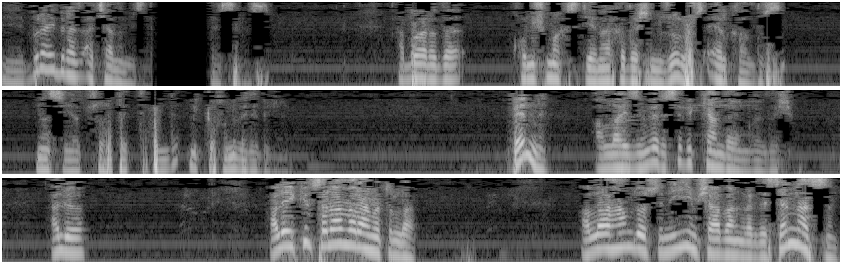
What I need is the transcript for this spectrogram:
Ee, burayı biraz açalım isterseniz. Ha bu arada konuşmak isteyen arkadaşımız olursa el kaldırsın. Nasihat, sohbet tipinde mikrofonu verebilirim. Ben mi? Allah izin verirse dükkandayım kardeşim. Alo. Aleyküm selam ve rahmetullah. Allah'a hamdolsun iyiyim Şaban kardeş. Sen nasılsın?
